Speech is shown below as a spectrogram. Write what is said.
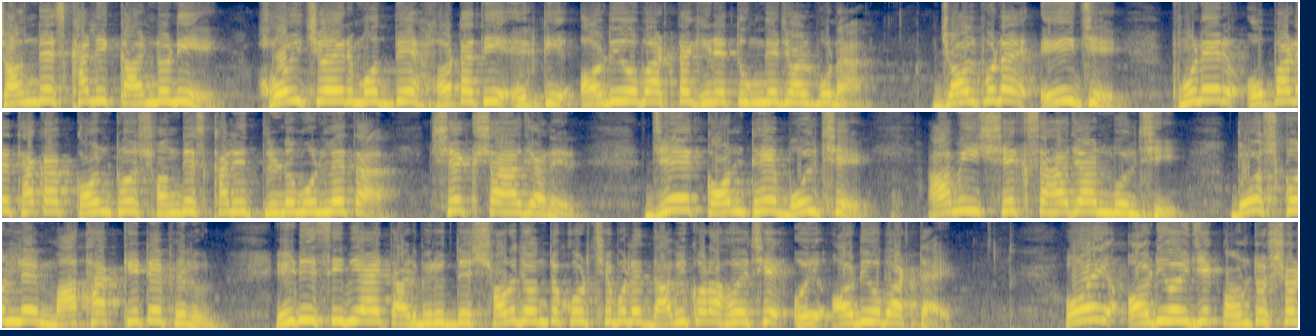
সন্দেশখালী কাণ্ড নিয়ে হইচয়ের মধ্যে হঠাৎই একটি অডিও বার্তা ঘিরে তুঙ্গে জল্পনা। জল্পনা এই যে, ফোনের ওপারে থাকা কণ্ঠ সন্দেশখালীর তৃণমূল নেতা শেখ শাহজাহানের। যে কণ্ঠে বলছে, আমি শেখ শাহজাহান বলছি, দোষ করলে মাথা কেটে ফেলুন। ইডি, সিবিআই তার বিরুদ্ধে ষড়যন্ত্র করছে বলে দাবি করা হয়েছে ওই অডিও বার্তায় ওই অডিওয় যে কণ্ঠস্বর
